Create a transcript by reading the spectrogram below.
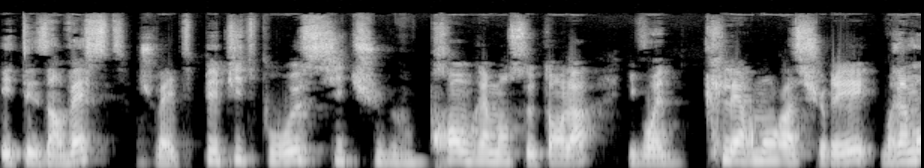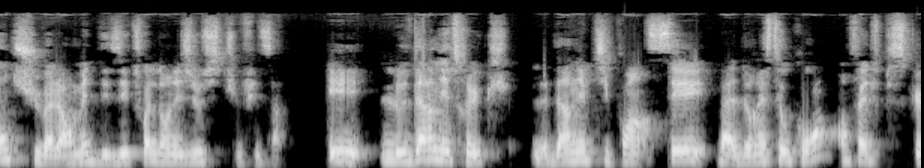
et tes invests, tu vas être pépite pour eux si tu prends vraiment ce temps-là. Ils vont être clairement rassurés. Vraiment, tu vas leur mettre des étoiles dans les yeux si tu fais ça. Et le dernier truc, le dernier petit point, c'est bah, de rester au courant en fait, puisque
